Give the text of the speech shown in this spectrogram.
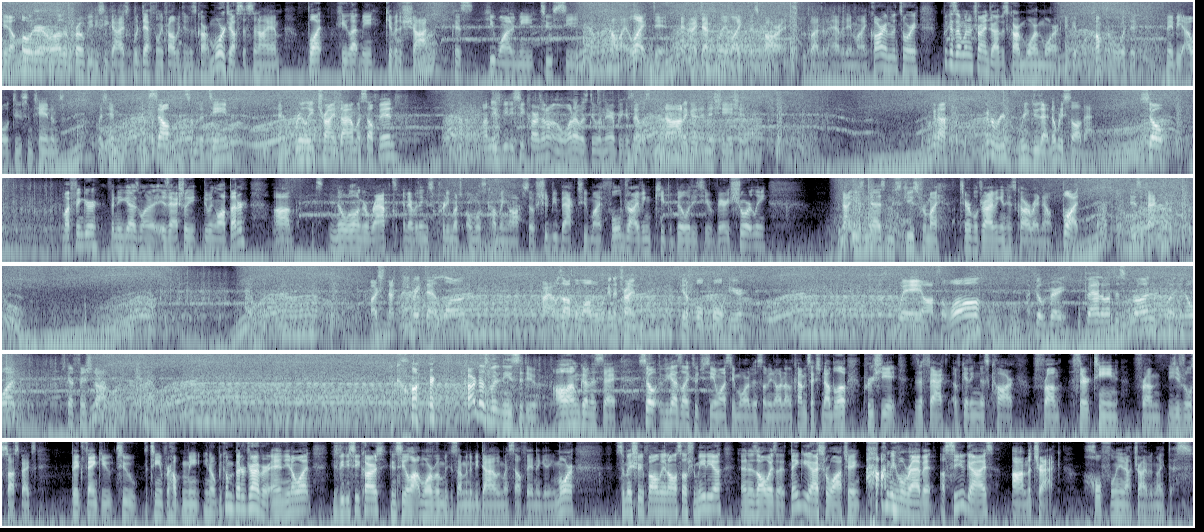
you know, owner or other pro VDC guys would definitely probably do this car more justice than I am. But he let me give it a shot because he wanted me to see how I liked it. And I definitely like this car and super glad that I have it in my car inventory because I'm going to try and drive this car more and more and get more comfortable with it. Maybe I will do some tandems with him himself and some of the team and really try and dial myself in on these VDC cars. I don't know what I was doing there because that was not a good initiation. We're gonna we're gonna re redo that. Nobody saw that. So my finger, if any of you guys want it, is actually doing a lot better. Um, it's no longer wrapped and everything's pretty much almost coming off. So should be back to my full driving capabilities here very shortly. Not using that as an excuse for my terrible driving in his car right now, but it is a factor. I should not e-brake that long. Alright, I was off the wall, but we're going to try and get a full pull here way off the wall. I feel very bad about this run, but you know what? I'm just gonna finish it off. The car, car does what it needs to do. All I'm gonna say. So if you guys liked what you see and want to see more of this, let me know in the comment section down below. Appreciate the fact of getting this car from 13 from usual suspects big thank you to the team for helping me, you know, become a better driver. And you know what? These VDC cars, you can see a lot more of them because I'm going to be dialing myself in and getting more. So make sure you follow me on all social media. And as always, I thank you guys for watching. I'm Evil Rabbit. I'll see you guys on the track. Hopefully not driving like this.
